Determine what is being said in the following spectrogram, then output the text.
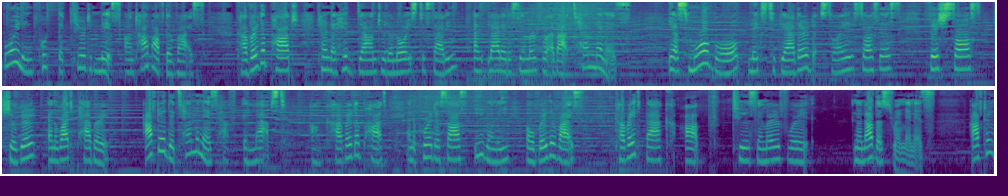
boiling, put the cured meats on top of the rice. Cover the pot, turn the heat down to the lowest setting, and let it simmer for about 10 minutes. In a small bowl, mix together the soy sauces, fish sauce, sugar, and white pepper. After the 10 minutes have elapsed, uncover the pot and pour the sauce evenly over the rice. Cover it back up to simmer for another 3 minutes. After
